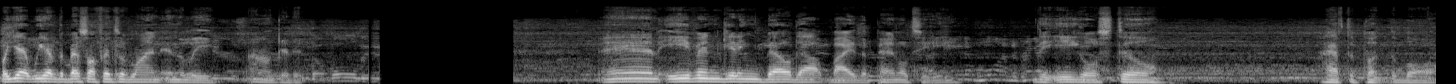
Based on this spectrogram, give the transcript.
But yet we have the best offensive line in the league. I don't get it. And even getting bailed out by the penalty, the Eagles still have to punt the ball.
